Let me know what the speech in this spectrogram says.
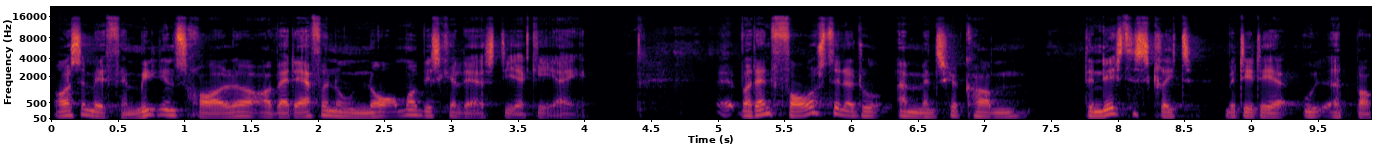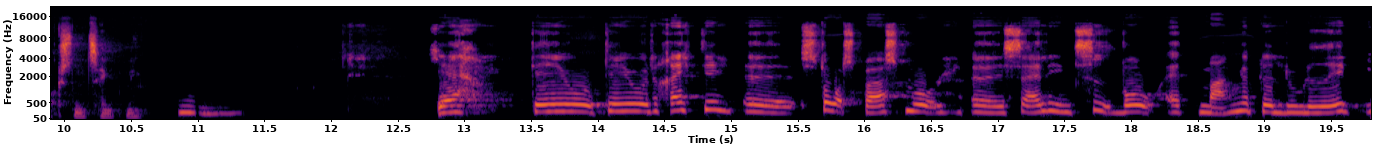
også med familiens rolle og hvad det er for nogle normer, vi skal lade os dirigere af. Øh, hvordan forestiller du, at man skal komme det næste skridt med det der ud af boksen tænkning? Mm. Ja, det er, jo, det er jo et rigtig øh, stort spørgsmål, øh, særligt i en tid, hvor at mange er blevet lullet ind i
